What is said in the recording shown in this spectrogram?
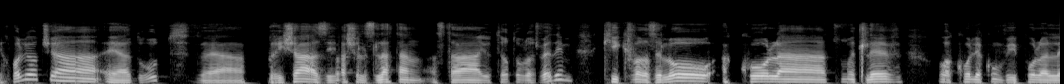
יכול להיות שההיעדרות והפרישה, העזיבה של זלאטן עשתה יותר טוב לשוודים, כי כבר זה לא הכל התשומת לב או הכל יקום ויפול על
